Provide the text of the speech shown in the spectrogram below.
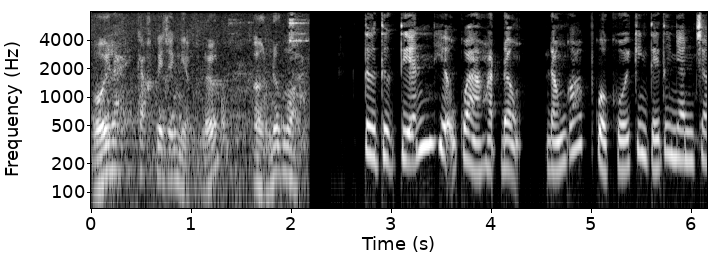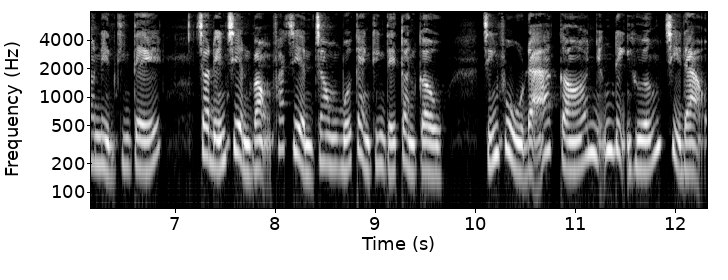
với lại các cái doanh nghiệp lớn ở nước ngoài. Từ thực tiễn hiệu quả hoạt động, đóng góp của khối kinh tế tư nhân cho nền kinh tế, cho đến triển vọng phát triển trong bối cảnh kinh tế toàn cầu, chính phủ đã có những định hướng chỉ đạo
